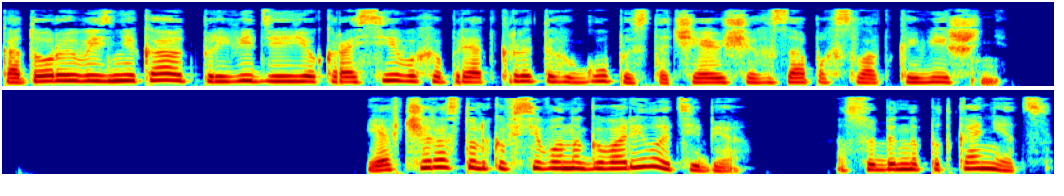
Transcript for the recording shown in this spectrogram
которые возникают при виде ее красивых и приоткрытых губ, источающих запах сладкой вишни. Я вчера столько всего наговорила тебе, особенно под конец.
